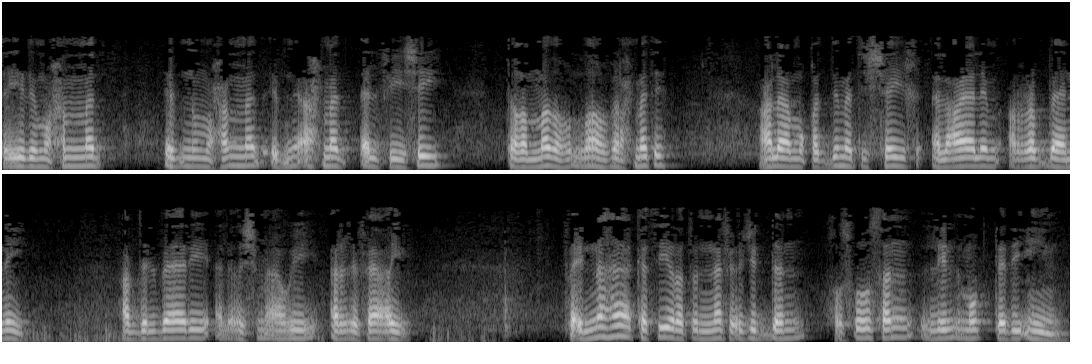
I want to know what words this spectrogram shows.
سيد محمد ابن محمد ابن أحمد الفيشي تغمضه الله برحمته. على مقدمة الشيخ العالم الرباني عبد الباري العشماوي الرفاعي. فإنها كثيرة النفع جدا خصوصا للمبتدئين.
